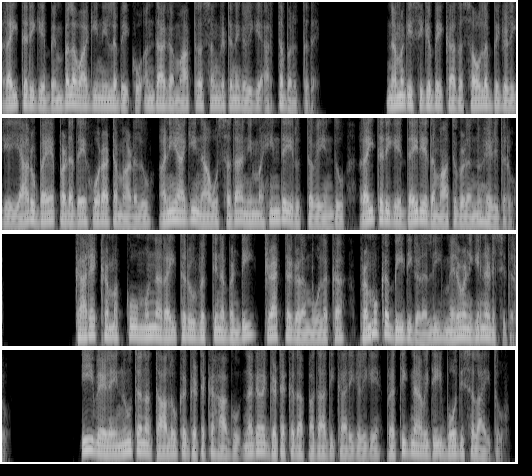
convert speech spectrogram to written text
ರೈತರಿಗೆ ಬೆಂಬಲವಾಗಿ ನಿಲ್ಲಬೇಕು ಅಂದಾಗ ಮಾತ್ರ ಸಂಘಟನೆಗಳಿಗೆ ಅರ್ಥ ಬರುತ್ತದೆ. ನಮಗೆ ಸಿಗಬೇಕಾದ ಸೌಲಭ್ಯಗಳಿಗೆ ಯಾರು ಭಯಪಡದೆ ಹೋರಾಟ ಮಾಡಲು ಅಣಿಯಾಗಿ ನಾವು ಸದಾ ನಿಮ್ಮ ಹಿಂದೆ ಇರುತ್ತವೆ ಎಂದು ರೈತರಿಗೆ ಧೈರ್ಯದ ಮಾತುಗಳನ್ನು ಹೇಳಿದರು. ಕಾರ್ಯಕ್ರಮಕ್ಕೂ ಮುನ್ನ ರೈತರು ವೃತ್ತಿನ ಬಂಡಿ, ಟ್ರ್ಯಾಕ್ಟರ್ಗಳ ಮೂಲಕ ಪ್ರಮುಖ ಬೀದಿಗಳಲ್ಲಿ ಮೆರವಣಿಗೆ ನಡೆಸಿದರು. ಈ ವೇಳೆ ನೂತನ ತಾಲೂಕಾ ಘಟಕ ಹಾಗೂ ನಗರ ಘಟಕದ ಪದಾಧಿಕಾರಿಗಳಿಗೆ ಪ್ರತಿಜ್ಞಾವಿಧಿ ಬೋಧಿಸಲಾಯಿತು.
